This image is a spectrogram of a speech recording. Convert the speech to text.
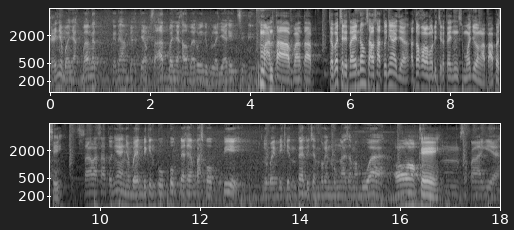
Kayaknya banyak banget. Kayaknya hampir tiap saat banyak hal baru yang dipelajarin sih. Mantap, mantap. Coba ceritain dong salah satunya aja. Atau kalau mau diceritain semua juga nggak apa-apa sih. Salah satunya nyobain bikin pupuk dari ampas kopi. Nyobain bikin teh dicampurin bunga sama buah. Oke. Hmm, siapa lagi ya?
